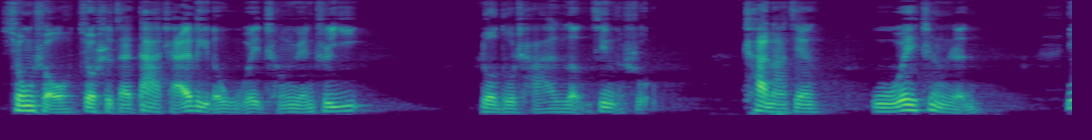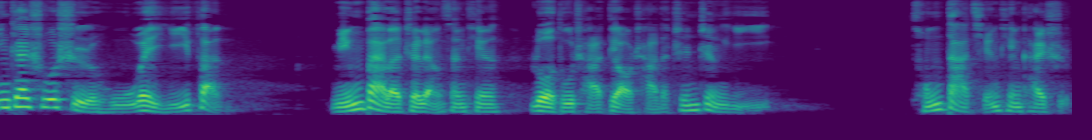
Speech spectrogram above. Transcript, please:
凶手就是在大宅里的五位成员之一。骆督察冷静地说。刹那间，五位证人，应该说是五位疑犯，明白了这两三天骆督察调查的真正意义。从大前天开始，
